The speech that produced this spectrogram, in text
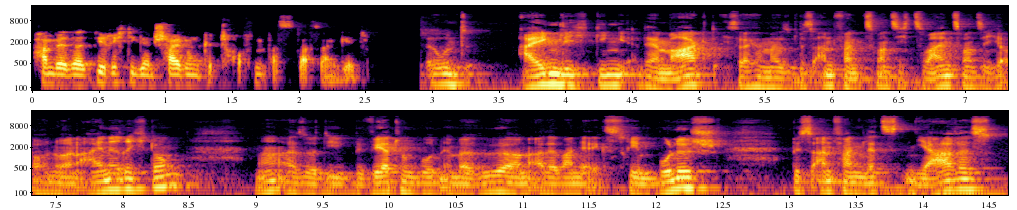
haben wir da die richtige Entscheidung getroffen, was das angeht. Und eigentlich ging der Markt, ich sage mal bis Anfang 2022 auch nur in eine Richtung. Ne? Also die Bewertungen wurden immer höher und alle waren ja extrem bullish bis Anfang letzten Jahres.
